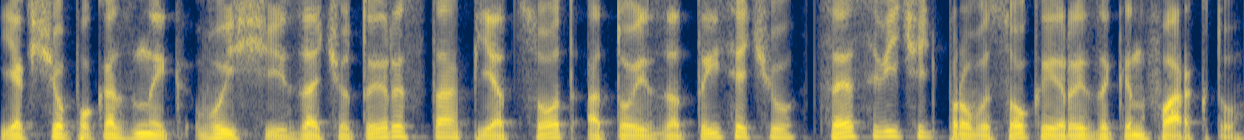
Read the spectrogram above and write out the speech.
Якщо показник вищий за 400, 500, а то й за 1000, це свідчить про високий ризик інфаркту.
